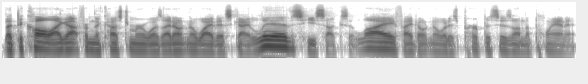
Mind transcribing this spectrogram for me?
But the call I got from the customer was, I don't know why this guy lives. He sucks at life. I don't know what his purpose is on the planet.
